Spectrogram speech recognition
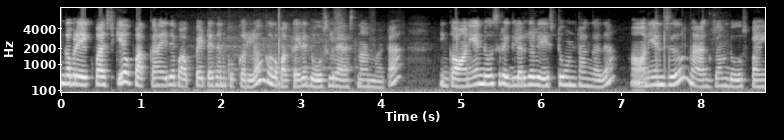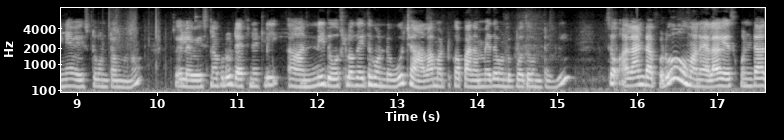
ఇంకా బ్రేక్ఫాస్ట్కి ఒక పక్కన అయితే పప్పు పెట్టేసాను కుక్కర్లో ఇంకొక పక్క అయితే దోశలు వేస్తున్నాను అనమాట ఇంకా ఆనియన్ దోశ రెగ్యులర్గా వేస్తూ ఉంటాం కదా ఆనియన్స్ మ్యాక్సిమం దోశ పైనే వేస్తూ ఉంటాం మనం. సో ఇలా వేసినప్పుడు డెఫినెట్లీ అన్ని దోశలోకి అయితే ఉండవు చాలా మట్టుకు ఆ పనం మీద ఉండిపోతూ ఉంటాయి. సో అలాంటప్పుడు మనం ఎలా వేసుకుంటే ఆ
